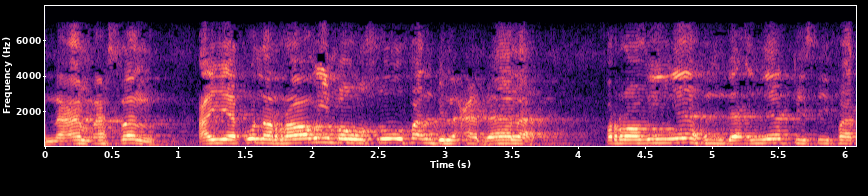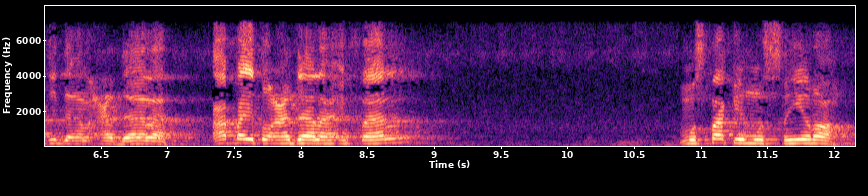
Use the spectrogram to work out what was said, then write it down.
Naam ahsan, ayyakuna rawi mausufan bil adalah. Perawinya hendaknya disifati dengan adalah. Apa itu adalah ihsan? Mustaqimus sirah.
